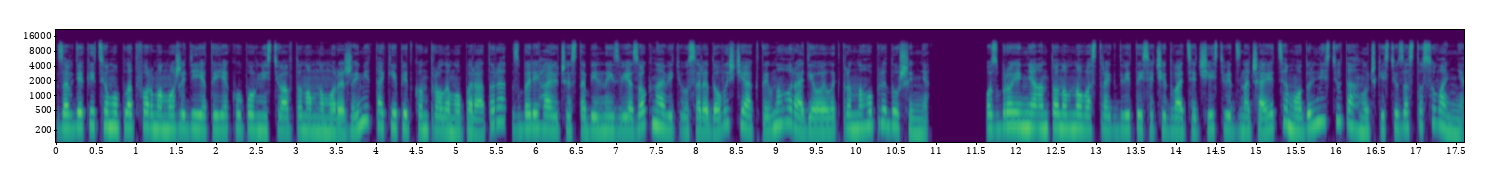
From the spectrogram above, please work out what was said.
Завдяки цьому платформа може діяти як у повністю автономному режимі, так і під контролем оператора, зберігаючи стабільний зв'язок навіть у середовищі активного радіоелектронного придушення. Озброєння Антонов Нова Страйк 2026 відзначається модульністю та гнучкістю застосування.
